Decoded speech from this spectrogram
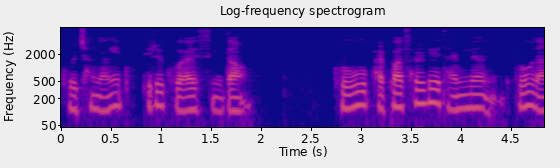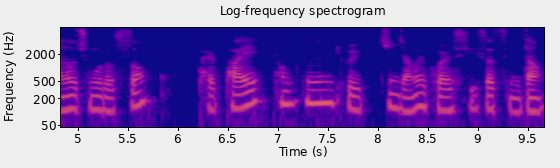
골착량의 부피를 구하였습니다. 그 후 발파 설계 단면으로 나눠줌으로써 발파의 평균 굴진장을 구할 수 있었습니다.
